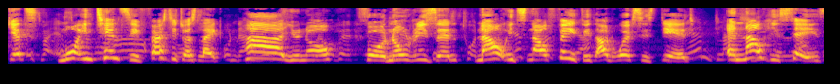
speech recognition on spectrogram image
gets more intensive. First, it was like, ah, you know, for no reason. Now it's now faith without works is dead. And now he says,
